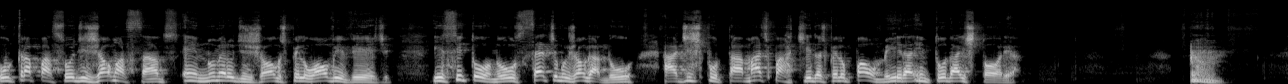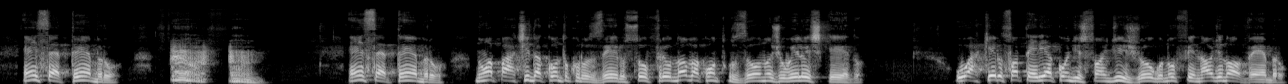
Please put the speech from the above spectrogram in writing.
Ultrapassou Djalma Santos em número de jogos pelo Alviverde e se tornou o sétimo jogador a disputar mais partidas pelo Palmeiras em toda a história. Em setembro, em setembro, numa partida contra o Cruzeiro, sofreu nova contusão no joelho esquerdo. O arqueiro só teria condições de jogo no final de novembro,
